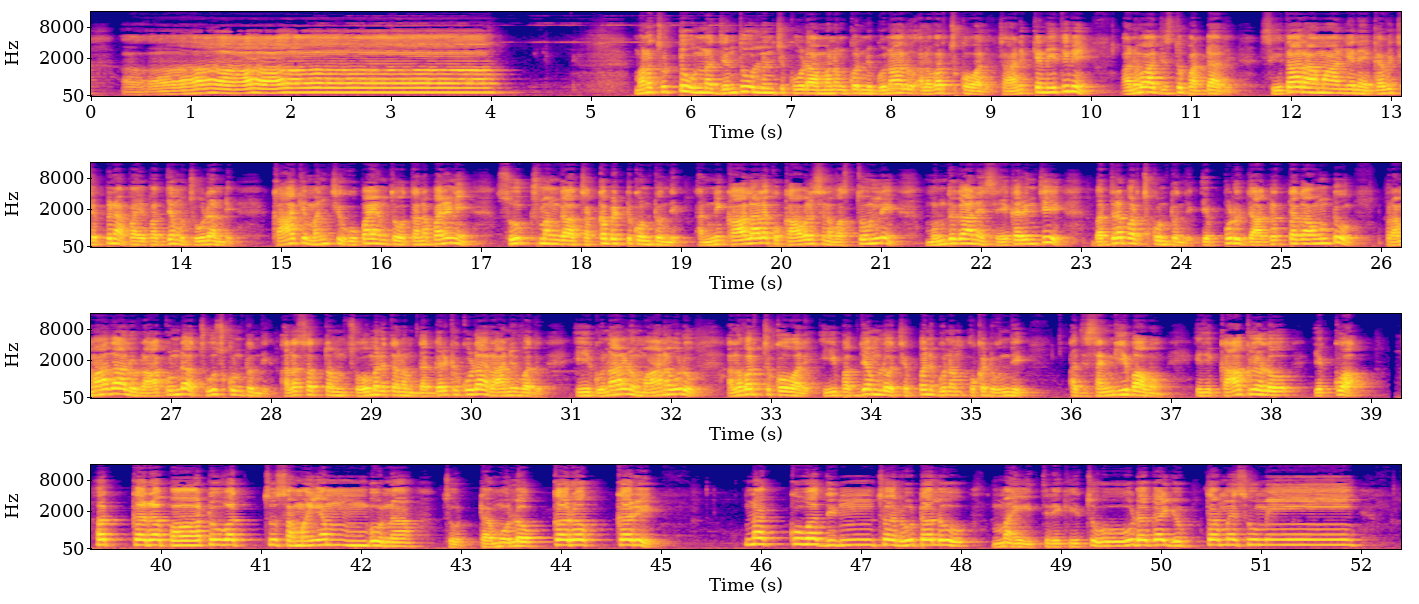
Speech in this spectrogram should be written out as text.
మన చుట్టూ ఉన్న జంతువుల నుంచి కూడా మనం కొన్ని గుణాలు అలవర్చుకోవాలి. చాణక్య నీతిని అనువాదిస్తూ పడ్డాది. సీతారామాంజనే కవి చెప్పిన పై పద్యము చూడండి. కాకి మంచి ఉపాయంతో తన పనిని సూక్ష్మంగా చక్కబెట్టుకుంటుంది. అన్ని కాలాలకు కావలసిన వస్తువుల్ని ముందుగానే సేకరించి భద్రపరుచుకుంటుంది. ఎప్పుడు జాగ్రత్తగా ఉంటూ ప్రమాదాలు రాకుండా చూసుకుంటుంది. అలసత్వం సోమరితనం దగ్గరికి కూడా రానివ్వదు. ఈ గుణాలను మానవుడు అలవర్చుకోవాలి. ఈ పద్యంలో చెప్పని గుణం ఒకటి ఉంది. అది సంఘీభావం. ఇది కాకులలో ఎక్కువ అక్కర పాటు వచ్చు సమయంబున చుట్టములొక్కరొక్కరి నక్కువ దించరుటలు మైత్రికి చూడగ యుక్తమెసుమీ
